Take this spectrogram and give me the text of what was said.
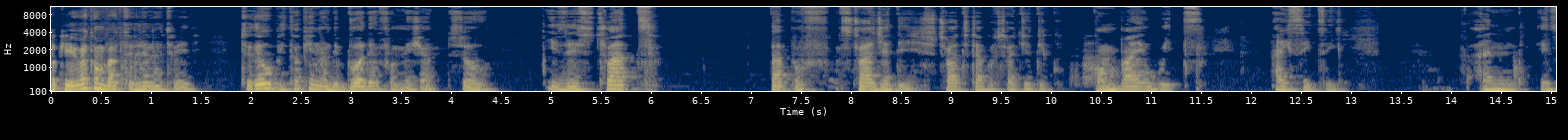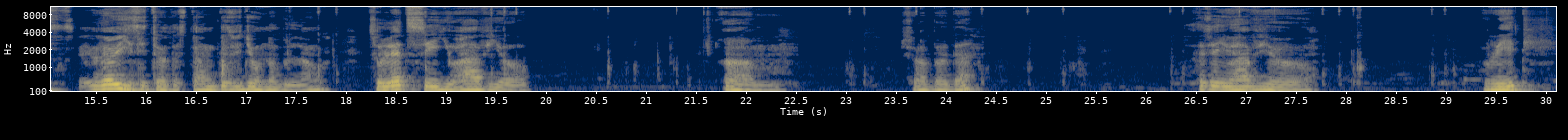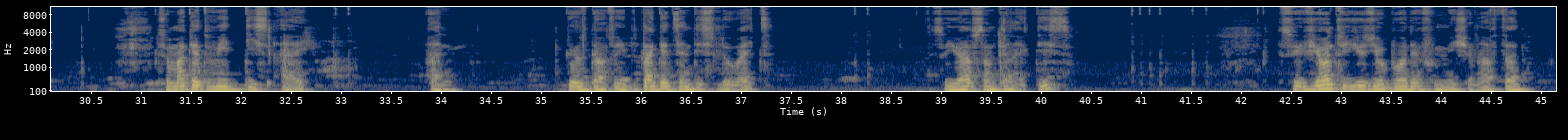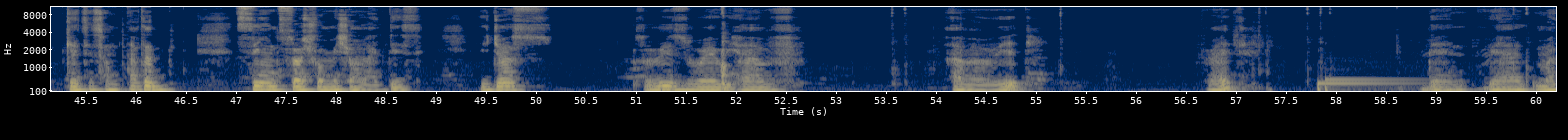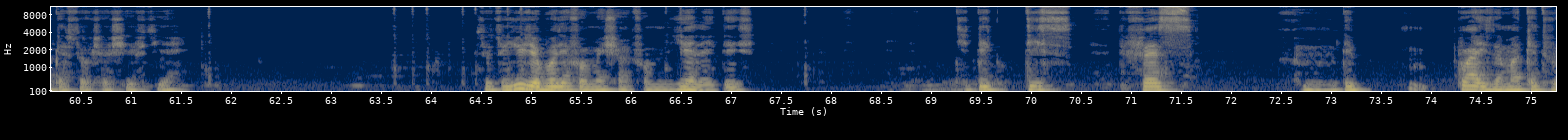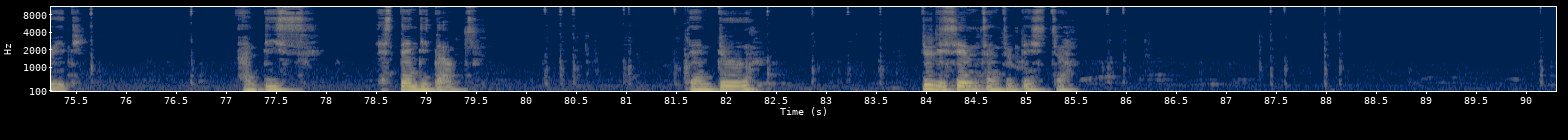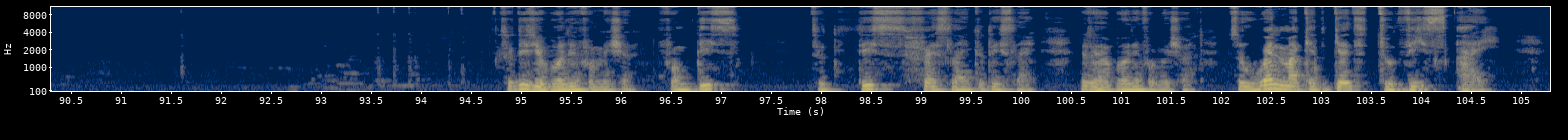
Okay, welcome back to Luni Trade. Today we'll be talking on the broadening formation. So it's a strat type of strategy, strat type of strategy combined with ICT. And it's very easy to understand. This video will not be long. So let's say you have your um sorry about that. Let's say you have your read so market read this high and goes down. So you'll be targeting this low, right? So you have something like this. So if you want to use your broadening information after getting some after seeing such formation like this, you just so this is where we have our read, right? Then we had market structure shift here. So to use your body formation from here like this, you take this first um, the price the market rate and this extend it out. Then do do the same thing to this too. So this is your body formation. From this to this first line to this line. This is your body formation. So when market gets to this eye,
